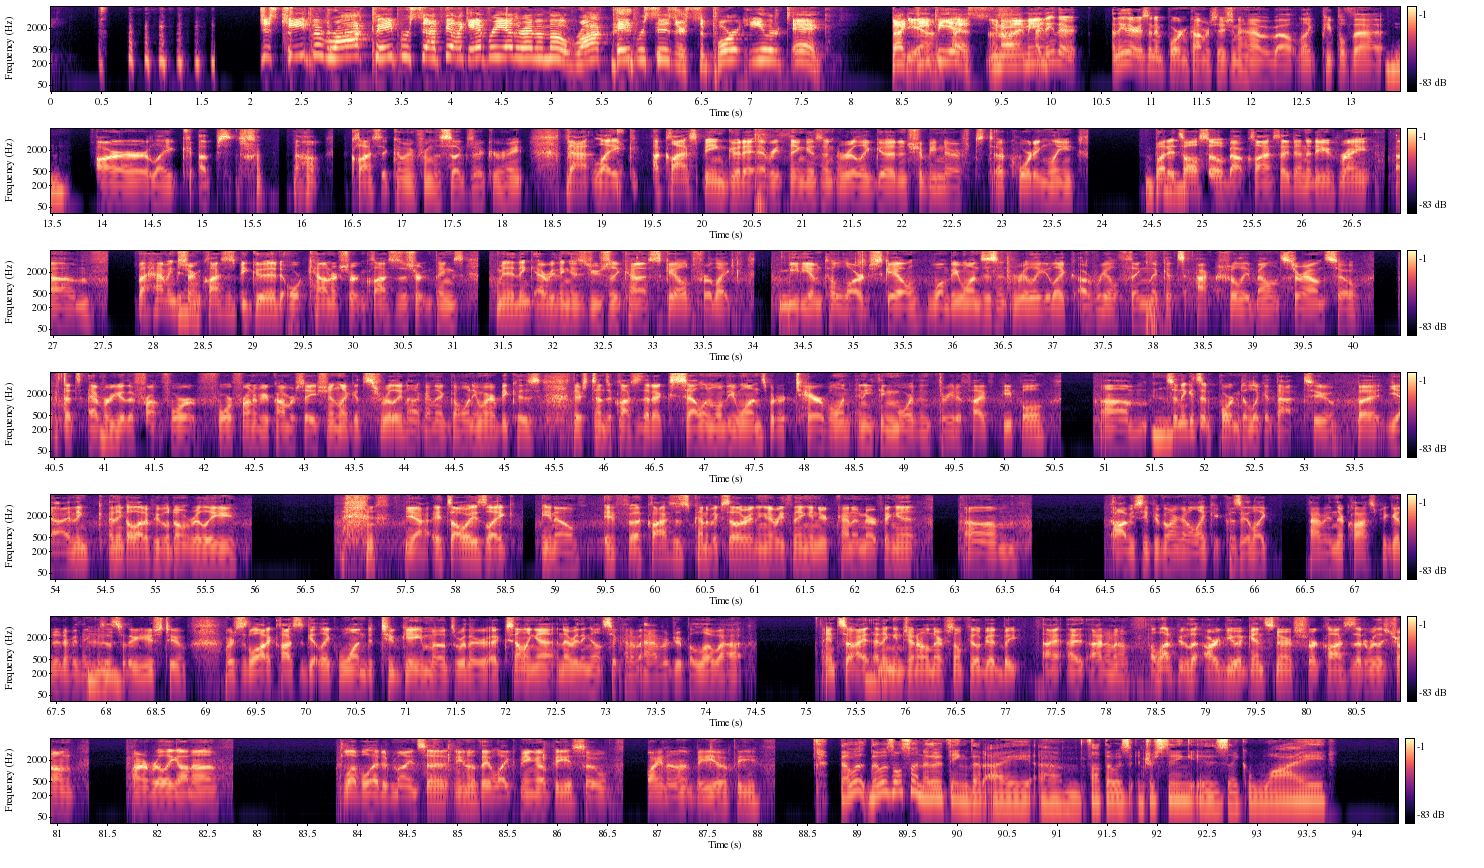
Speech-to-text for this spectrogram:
Just keep it rock, paper, I feel like every other MMO. Rock, paper, scissors. Support, healer, tank. Like Yeah, DPS. you know what I mean? I think there I think there is an important conversation to have about like people that Mhm. Are like ups uh classic coming from the Sugzerker, right? That like a class being good at everything isn't really good and should be nerfed accordingly. But it's Mhm. also about class identity, right? Um but having Yeah. certain classes be good or counter certain classes or certain things, I mean I think everything is usually kind of scaled for like medium to large scale. 1v1s isn't really like a real thing that gets actually balanced around, so if that's ever you're the front for forefront of your conversation, like it's really not going to go anywhere because there's tons of classes that excel in 1v1s but are terrible in anything more than 3 to 5 people. Um Mhm. so I think it's important to look at that too. But yeah, I think I think a lot of people don't really yeah, it's always like, you know, if a class is kind of accelerating everything and you're kind of nerfing it, um obviously people aren't going to like it cuz they like having their class be good at everything because that's what they're used to. Versus a lot of classes get like one to two game modes where they're excelling at, and everything else they're kind of average or below at. And so I, I Mhm. think in general nerfs don't feel good, but I, I I don't know. A lot of people that argue against nerfs for classes that are really strong aren't really on a level-headed mindset. You know, they like being OP, so why not be OP? That was that was also another thing that I um, thought that was interesting is like why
